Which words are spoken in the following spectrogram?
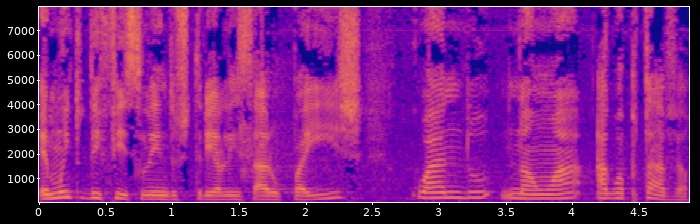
é muito difícil industrializar o país quando não há água potável.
